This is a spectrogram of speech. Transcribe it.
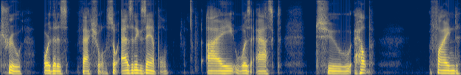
true or that is factual. So, as an example, I was asked to help find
